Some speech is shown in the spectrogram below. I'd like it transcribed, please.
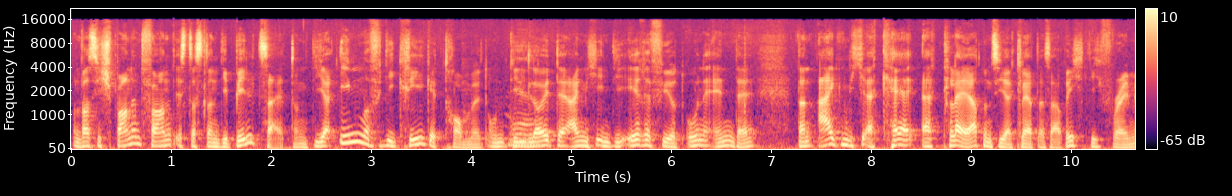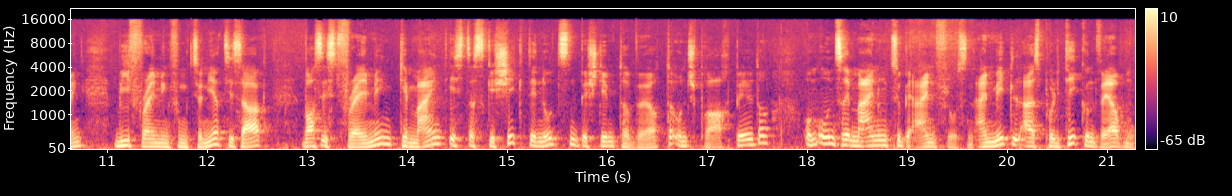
Und was ich spannend fand, ist, dass dann die Bildzeitung, die ja immer für die Kriege trommelt und die ja. Leute eigentlich in die Irre führt ohne Ende, dann eigentlich erklärt, und sie erklärt das auch richtig, Framing, wie Framing funktioniert. Sie sagt, was ist Framing? Gemeint ist das geschickte Nutzen bestimmter Wörter und Sprachbilder, um unsere Meinung zu beeinflussen. Ein Mittel aus Politik und Werbung.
